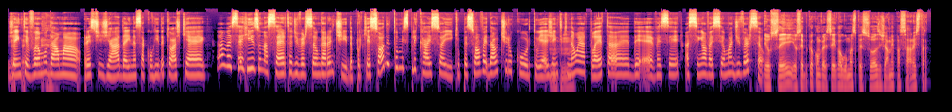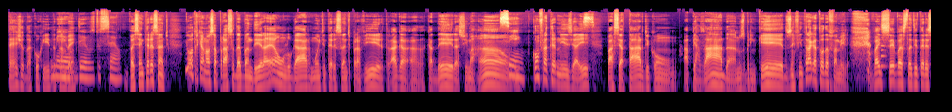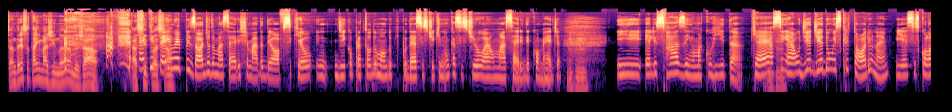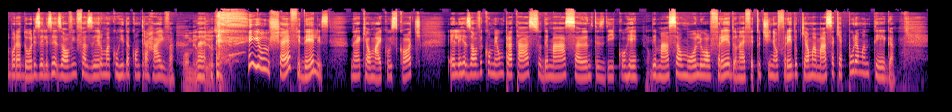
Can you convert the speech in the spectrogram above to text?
Gente, vamos dar uma prestigiada aí nessa corrida que eu acho que é ah, vai ser riso na certa, diversão garantida. Porque só de tu me explicar isso aí, que o pessoal vai dar o tiro curto e é gente uhum. que não é atleta, é de, é, vai ser assim, ó, vai ser uma diversão. Eu sei, eu sei porque eu conversei com algumas pessoas e já me passaram a estratégia da corrida Meu também. Meu Deus do céu. Vai ser interessante. E outra que a nossa Praça da Bandeira é um lugar muito interessante para vir, traga a cadeira, chimarrão. Sim. Confraternize aí. Passe a tarde com a piazada, nos brinquedos, enfim, traga toda a família. Vai ser bastante interessante. Andressa está imaginando já a é situação. Que tem um episódio de uma série chamada The Office que eu indico para todo mundo que puder assistir, que nunca assistiu, é uma série de comédia. Uhum. E eles fazem uma corrida que é uhum. assim, é o dia a dia de um escritório, né? E esses colaboradores, eles resolvem fazer uma corrida contra a raiva. Oh, meu né? Deus. e o chefe deles, né, que é o Michael Scott, ele resolve comer um prataço de massa antes de correr. De massa ao molho Alfredo, né? Fettuccine Alfredo, que é uma massa que é pura manteiga.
